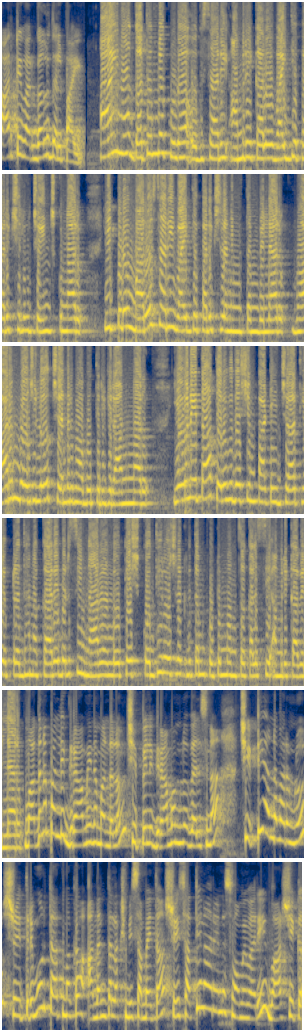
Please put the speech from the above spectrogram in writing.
పార్టీ వర్గాలు తెలిపాయి. ఆయన గతంలో కూడా ఒకసారి అమెరికాలో వైద్య పరీక్షలు చేయించుకున్నారు. ఇప్పుడు మరోసారి వైద్య పరీక్షల నిమిత్తం వెళ్ళారు. వారం రోజుల్లో చంద్రబాబు తిరిగి రానున్నారు. యువనేత తెలుగుదేశం పార్టీ జాతీయ ప్రధాన కార్యదర్శి నారా లోకేష్ కొద్ది రోజుల క్రితం కుటుంబంతో కలిసి అమెరికా వెళ్ళారు. మదనపల్లి గ్రామీణ మండలం చిప్పిలి గ్రామంలో వెలిసిన చిట్టి అన్నవరంలో శ్రీ త్రిమూర్తాత్మక అనంతలక్ష్మి సమేత శ్రీ సత్యనారాయణ స్వామివారి వార్షిక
